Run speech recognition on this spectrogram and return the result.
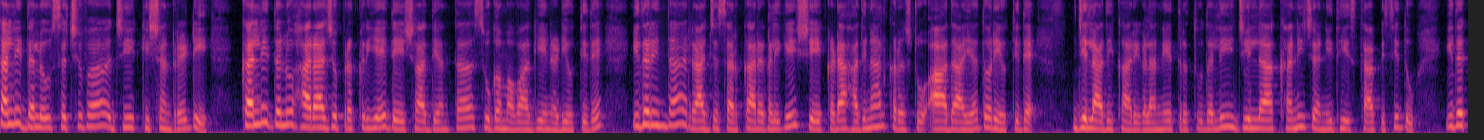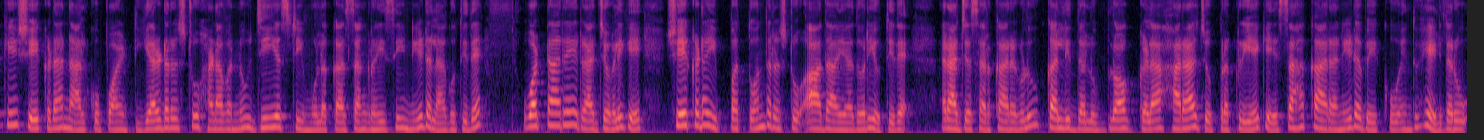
ಕಲ್ಲಿದ್ದಲು ಸಚಿವ ಜಿ ಕಿಶನ್ ರೆಡ್ಡಿ ಕಲ್ಲಿದ್ದಲು ಹರಾಜು ಪ್ರಕ್ರಿಯೆ ದೇಶಾದ್ಯಂತ ಸುಗಮವಾಗಿ ನಡೆಯುತ್ತಿದೆ. ಇದರಿಂದ ರಾಜ್ಯ ಸರ್ಕಾರಗಳಿಗೆ ಶೇಕಡ ಹದಿನಾಲ್ಕರಷ್ಟು ಆದಾಯ ದೊರೆಯುತ್ತಿದೆ. ಜಿಲ್ಲಾಧಿಕಾರಿಗಳ ನೇತೃತ್ವದಲ್ಲಿ ಜಿಲ್ಲಾ ಖನಿಜ ನಿಧಿ ಸ್ಥಾಪಿಸಿದ್ದು, ಇದಕ್ಕೆ ಶೇಕಡ ನಾಲ್ಕು ಪಾಯಿಂಟ್ ಎರಡರಷ್ಟು ಹಣವನ್ನು ಜಿಎಸ್ಟಿ ಮೂಲಕ ಸಂಗ್ರಹಿಸಿ ನೀಡಲಾಗುತ್ತಿದೆ. ಒಟ್ಟಾರೆ ರಾಜ್ಯಗಳಿಗೆ ಶೇಕಡ ಇಪ್ಪತ್ತೊಂದರಷ್ಟು ಆದಾಯ ದೊರೆಯುತ್ತಿದೆ. ರಾಜ್ಯ ಸರ್ಕಾರಗಳು ಕಲ್ಲಿದ್ದಲು ಬ್ಲಾಕ್ಗಳ ಹರಾಜು ಪ್ರಕ್ರಿಯೆಗೆ ಸಹಕಾರ ನೀಡಬೇಕು ಎಂದು ಹೇಳಿದರು.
